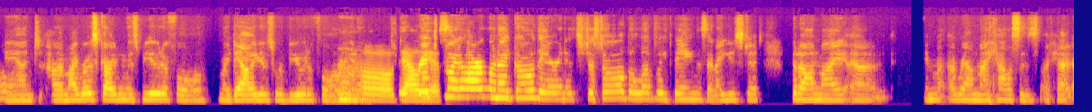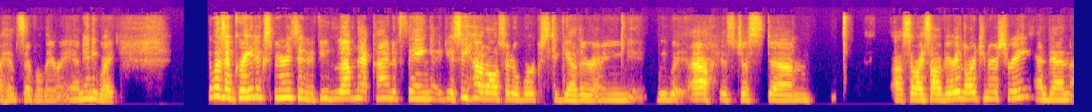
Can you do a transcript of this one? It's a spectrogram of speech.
Oh. And uh, my rose garden was beautiful. My dahlias were beautiful. Mm. You know, oh, dahlias! It breaks my heart when I go there, and it's just all the lovely things that I used to put on my, uh, in my, around my houses. I've had I had several there, and anyway, it was a great experience. And if you love that kind of thing, you see how it all sort of works together. I mean, we would. Ah, it's just. Um, uh, so I saw a very large nursery, and then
